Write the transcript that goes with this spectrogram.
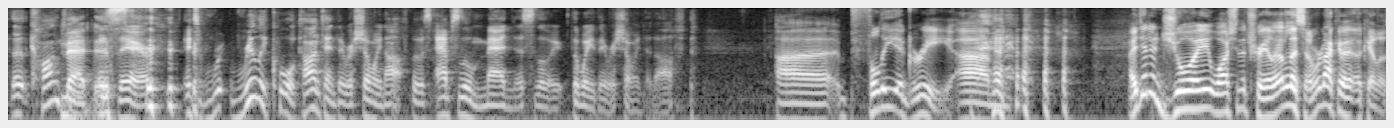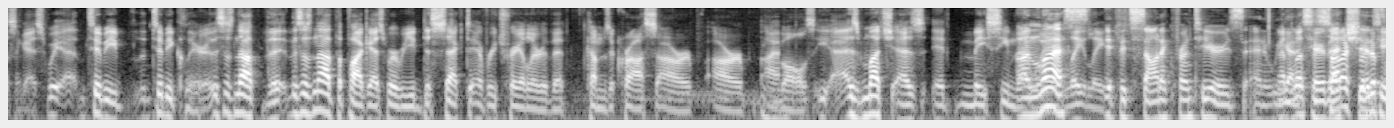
the content Madness. is there. It's re- really cool content they were showing off, but it was absolute madness the way, the way they were showing it off. Uh, fully agree. Um, I did enjoy watching the trailer. Listen, we're not gonna. Okay, listen, guys. We uh, to be to be clear, this is not the this is not the podcast where we dissect every trailer that comes across our our eyeballs, e- as much as it may seem that unless way lately. if it's Sonic Frontiers and we gotta unless tear that Sonic shit Frontiers,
